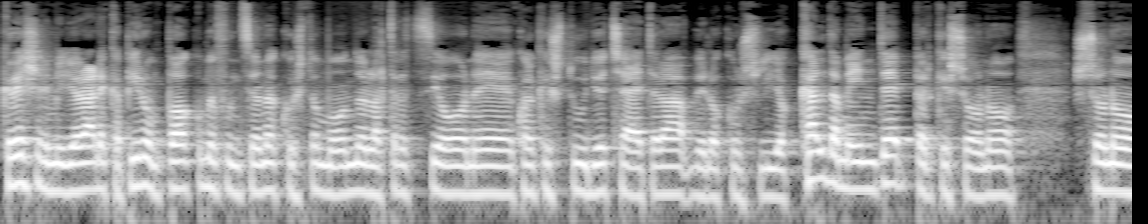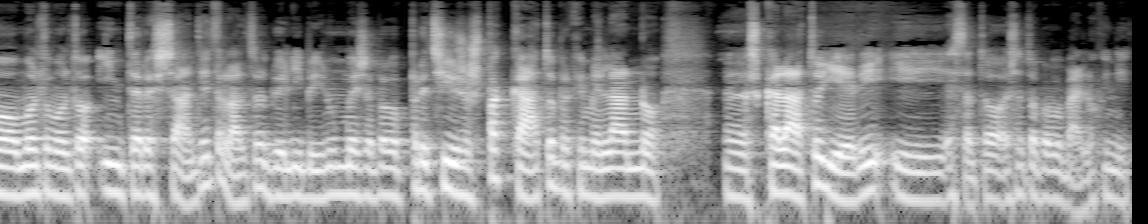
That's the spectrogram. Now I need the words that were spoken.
crescere, migliorare, capire un po' come funziona questo mondo, l'attrazione, qualche studio, eccetera, ve lo consiglio caldamente perché sono, sono molto molto interessanti. E tra l'altro due libri in un mese proprio preciso, spaccato, perché me l'hanno eh, scalato ieri, è stato, è stato proprio bello. Quindi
